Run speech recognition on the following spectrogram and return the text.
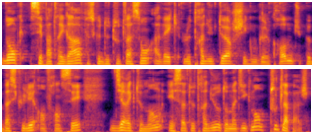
Donc c'est pas très grave parce que de toute façon, avec le traducteur chez Google Chrome, tu peux basculer en français directement et ça te traduit automatiquement toute la page.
